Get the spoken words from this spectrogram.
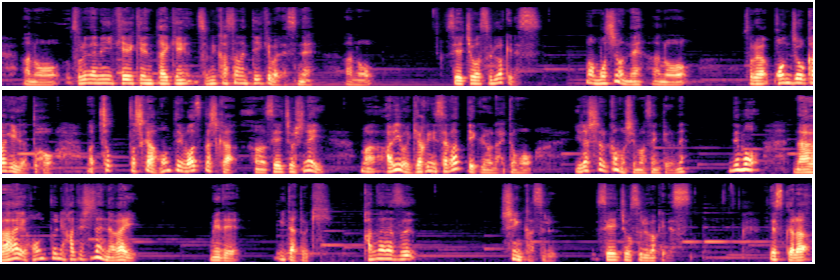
あの、それなりに経験、体験、積み重ねていけばですね、あの、成長はするわけです。まあもちろんね、あの、それは根性限りだと、まあちょっとしか、本当にわずかしか成長しない、まああるいは逆に下がっていくような人もいらっしゃるかもしれませんけどね。でも、長い、本当に果てしない長い目で見たとき、必ず進化する、成長するわけです。ですから、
